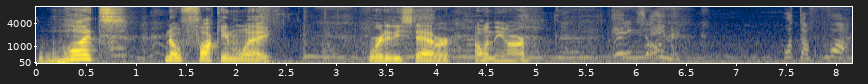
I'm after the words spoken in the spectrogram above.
What? No fucking way. Where did he stab her? Oh, in the arm. What the fuck?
